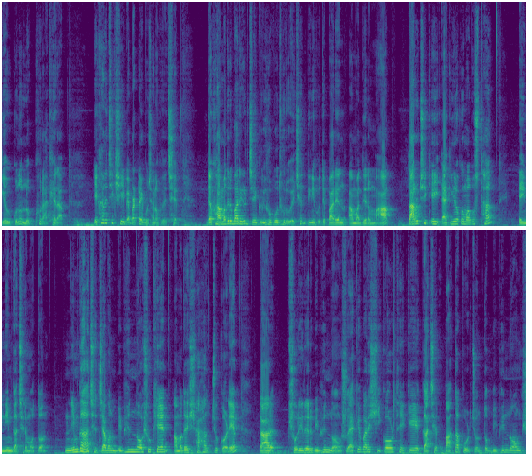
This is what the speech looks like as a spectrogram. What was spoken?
কেউ কোনো লক্ষ্য রাখে না। এখানে ঠিক সেই ব্যাপারটাই বোঝানো হয়েছে। দেখো, আমাদের বাড়ির যে গৃহবধূ রয়েছেন, তিনি হতে পারেন আমাদের মা, তারও ঠিক এই একই রকম অবস্থা, এই নিম গাছের মতন। নিম গাছ যেমন বিভিন্ন অসুখে আমাদের সাহায্য করে, তার শরীরের বিভিন্ন অংশ, একেবারে শিকড় থেকে গাছের পাতা পর্যন্ত বিভিন্ন অংশ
